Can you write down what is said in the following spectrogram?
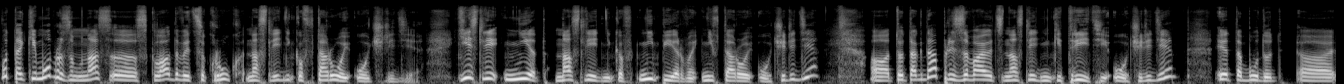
Вот таким образом у нас э, складывается круг наследников второй очереди. Если нет наследников ни первой, ни второй очереди, э, то тогда призываются наследники третьей очереди. Это будут э,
